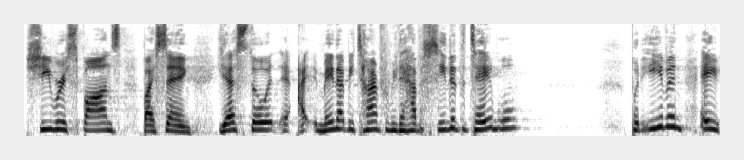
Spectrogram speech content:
She responds by saying, Yes, though it, it may not be time for me to have a seat at the table, but even a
